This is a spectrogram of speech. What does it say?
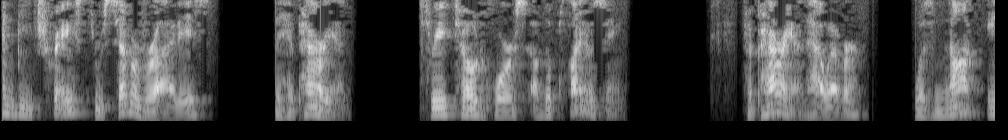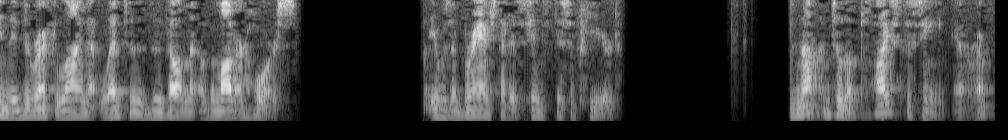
can be traced through several varieties the Hipparion, three-toed horse of the Pliocene. Hipparion, however, was not in the direct line that led to the development of the modern horse. It was a branch that has since disappeared. It was not until the Pleistocene era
